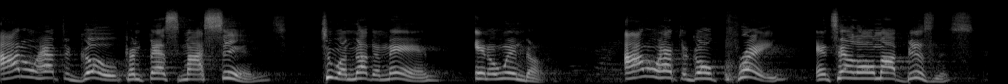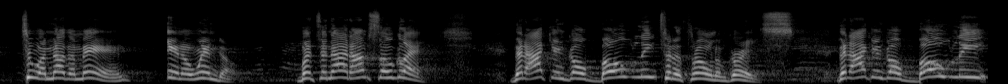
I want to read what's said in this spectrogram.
I don't have to go confess my sins to another man in a window. I don't have to go pray and tell all my business to another man in a window. But tonight I'm so glad that I can go boldly to the throne of grace, that I can go boldly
